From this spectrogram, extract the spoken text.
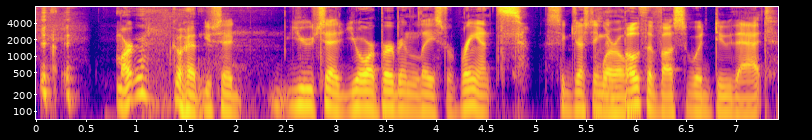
Martin, go ahead. you said you said your bourbon laced rants, suggesting Plural. that both of us would do that.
